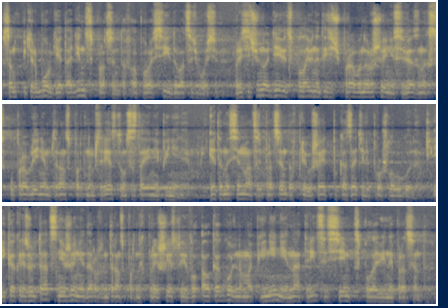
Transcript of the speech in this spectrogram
В Санкт-Петербурге это 11%, а по России 28%. Пресечено 9,5 тысяч правонарушений, связанных с управлением транспортным средством в состоянии опьянения. Это на 17% превышает показатели прошлого года. И как результат результат снижения дорожно-транспортных происшествий в алкогольном опьянении на 37,5%.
